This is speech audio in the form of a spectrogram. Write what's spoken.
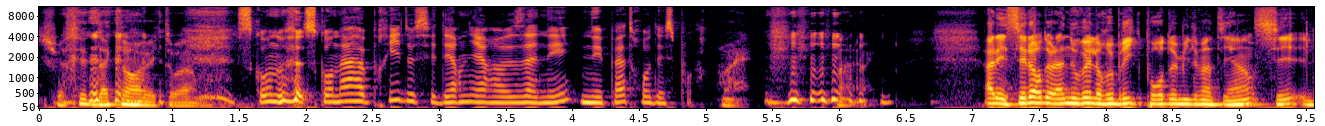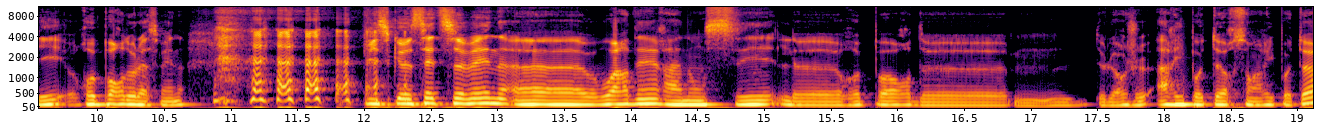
Je suis assez d'accord avec toi. Ce qu'on a appris de ces dernières années n'est pas trop d'espoir. Ouais. Ouais, ouais. Allez, c'est l'heure de la nouvelle rubrique pour 2021, c'est les reports de la semaine. Puisque cette semaine, euh, Warner a annoncé le report de, de leur jeu Harry Potter sans Harry Potter.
